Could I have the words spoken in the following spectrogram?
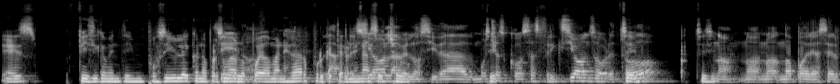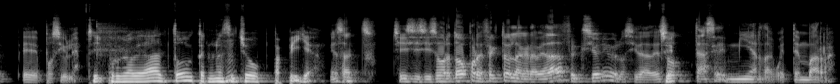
es físicamente imposible que una persona Sí, lo pueda manejar porque la terminas presión, la hecho. velocidad, muchas cosas, fricción sobre todo. Sí, sí. No, no, no, no podría ser eh, posible. Sí, por gravedad todo, terminas hecho papilla. Exacto. Sí, sí, sí. Sobre todo por efecto de la gravedad, fricción y velocidad. Eso te hace mierda, güey, te embarra.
